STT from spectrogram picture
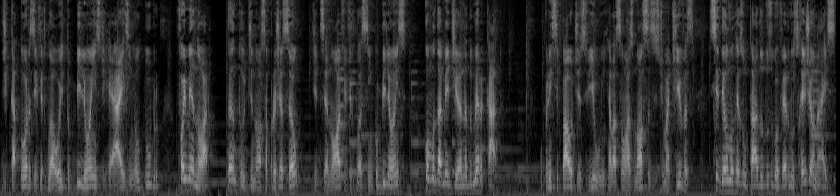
de 14,8 bilhões de reais em outubro, foi menor tanto de nossa projeção de 19,5 bilhões, como da mediana do mercado. O principal desvio em relação às nossas estimativas se deu no resultado dos governos regionais,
